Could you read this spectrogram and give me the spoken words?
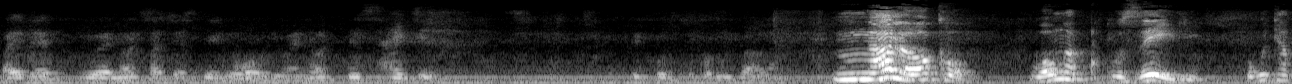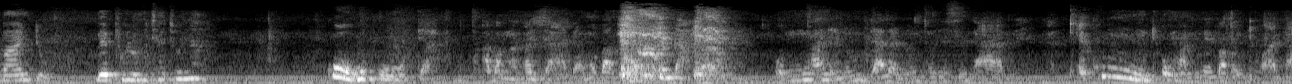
By that, you were not suggesting or you were not inciting people to commit violence. ngalokho wawungagqugquzeli ukuthi abantu bephula umthetho na kuwukubhuda abangakadlala ngoba omncane nomdala nomncane akekho umuntu ongamneba abantwana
